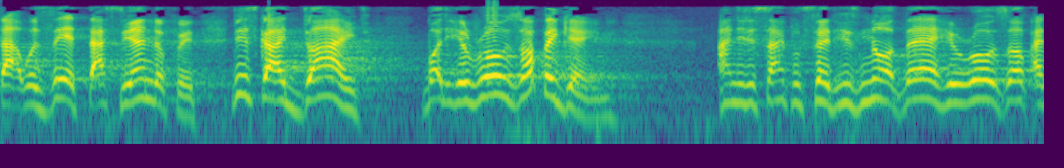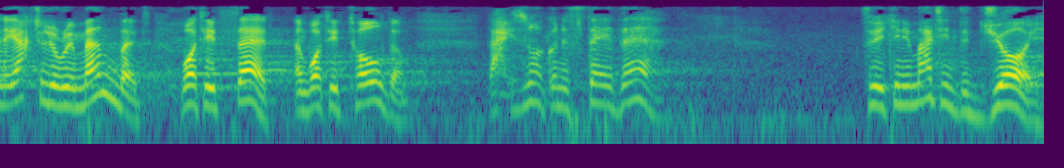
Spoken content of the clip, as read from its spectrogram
that was it. That's the end of it. This guy died, but he rose up again. And the disciples said, He's not there. He rose up and he actually remembered what he'd said and what he told them. That he's not going to stay there. So you can imagine the joy.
